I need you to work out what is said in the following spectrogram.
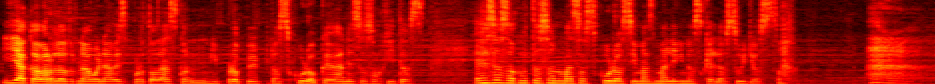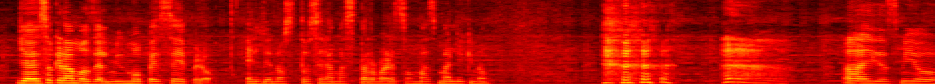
Y acabarlo de una buena vez por todas con mi propio hipno oscuro. Que vean esos ojitos. Esos ojitos son más oscuros y más malignos que los suyos. ya eso que éramos del mismo PC, pero el de nosotros era más perverso, más maligno. Ay, Dios mío.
